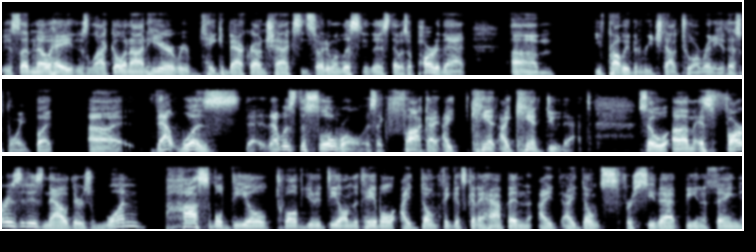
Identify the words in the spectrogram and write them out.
We just let them know, hey, there's a lot going on here. We're taking background checks. And so anyone listening to this that was a part of that, um, you've probably been reached out to already at this point. But uh, that was that, that was the slow roll. It's like fuck, I, I can't I can't do that. So um, as far as it is now, there's one possible deal, 12 unit deal on the table. I don't think it's going to happen. I, I don't foresee that being a thing.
